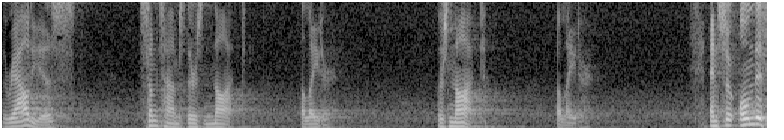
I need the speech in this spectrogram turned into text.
The reality is, sometimes there's not a later. There's not a later. And so, on this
